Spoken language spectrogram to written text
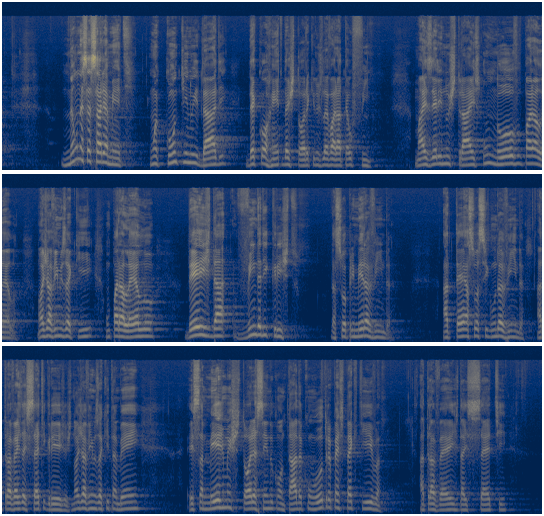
não necessariamente uma continuidade decorrente da história que nos levará até o fim, mas ele nos traz um novo paralelo. Nós já vimos aqui um paralelo desde a vinda de Cristo, da sua primeira vinda, até a sua segunda vinda, através das sete igrejas. Nós já vimos aqui também essa mesma história sendo contada com outra perspectiva, através das sete,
